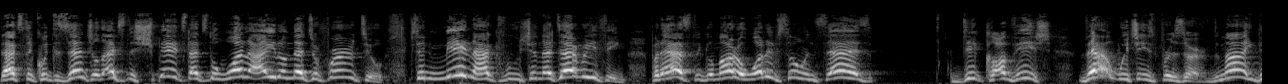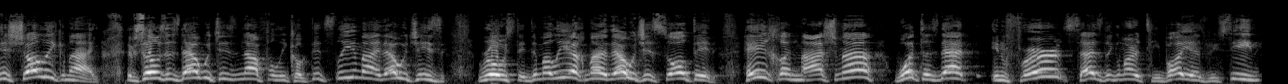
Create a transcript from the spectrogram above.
that's the quintessential, that's the spitz, that's the one item that's referred to. If you said min ha-kavush, that's everything. But ask the Gemara, what if someone says, dikavish, that which is preserved. My, this shalik my. If someone says that which is not fully cooked, it's my, that which is roasted. The maliach my, that which is salted. Heichan mashma, what does that infer? Says the Gemara Tibaya, as we've seen,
